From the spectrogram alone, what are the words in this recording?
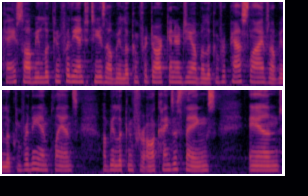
Okay, so I'll be looking for the entities, I'll be looking for dark energy, I'll be looking for past lives, I'll be looking for the implants, I'll be looking for all kinds of things, and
